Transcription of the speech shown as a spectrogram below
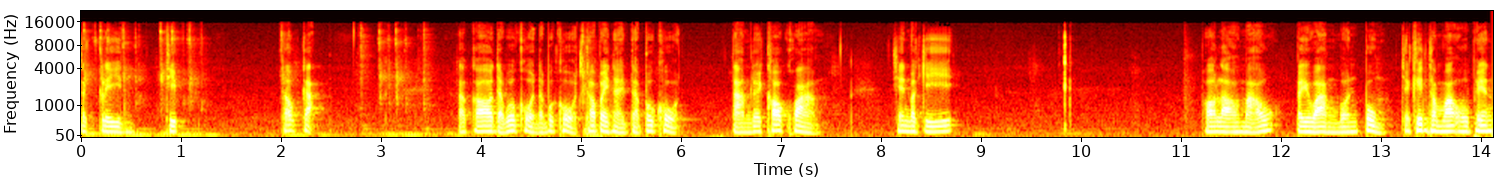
screen tip เท่ากับ แล้วก็ double quote double quote เข้าไปใน double quote ตามด้วยข้อความ เช่นเมื่อกี้ พอเราเอาเมาส์ไปวางบนปุ่ม จะขึ้นคำว่า open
